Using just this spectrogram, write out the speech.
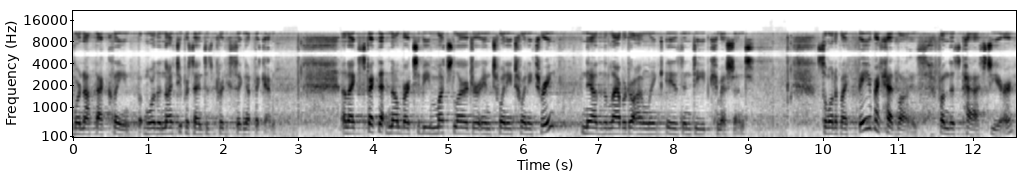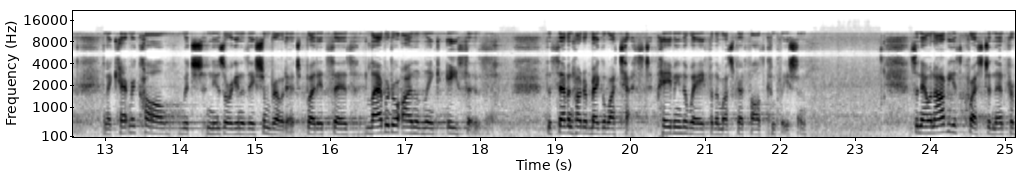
we're not that clean, but more than 90% is pretty significant. And I expect that number to be much larger in 2023, now that the Labrador Island Link is indeed commissioned. So, one of my favorite headlines from this past year, and I can't recall which news organization wrote it, but it says Labrador Island Link ACES, the 700 megawatt test, paving the way for the Muskrat Falls completion. So, now an obvious question then for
